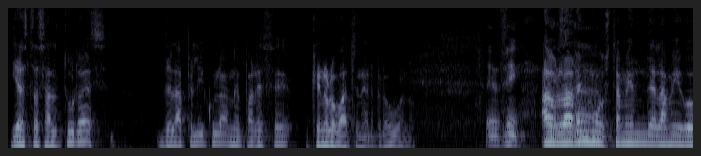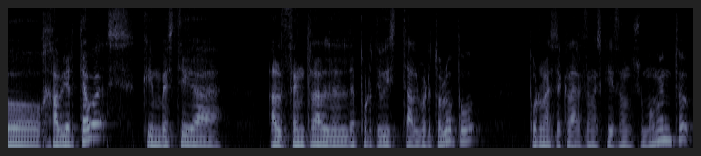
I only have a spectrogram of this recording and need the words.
y a estas alturas de la película me parece que no lo va a tener, pero bueno. En fin. Hablaremos esta- también del amigo Javier Tebas, que investiga al central del deportivista Alberto Lopo por unas declaraciones que hizo en su momento,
